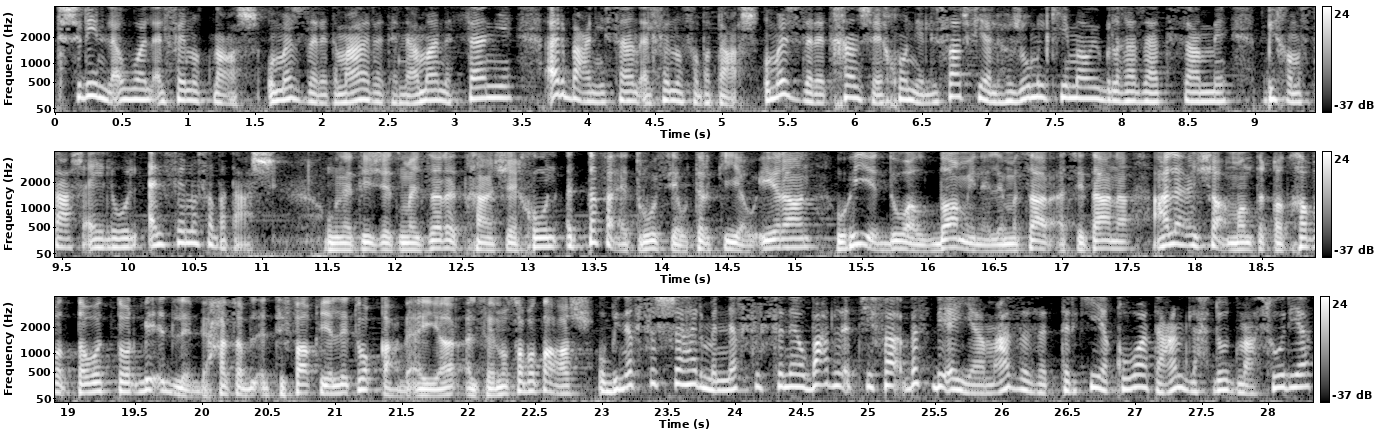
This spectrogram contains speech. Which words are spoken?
تشرين الأول 2012 ومجزرة معرة النعمان الثانية 4 نيسان 2017 ومجزرة خان شيخون يلي صار فيها الهجوم الكيماوي بالغازات السامة ب 15 أيلول 2017 ونتيجة مجزرة خان شيخون اتفقت روسيا وتركيا وإيران وهي الدول الضامنة لمسار أستانا على إنشاء منطقة خفض توتر بإدلب بحسب الاتفاق يلي توقع بأيار 2017 وبنفس الشهر من نفس السنة وبعد الاتفاق بس بأيام عززت تركيا قواتها عند الحدود مع سوريا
